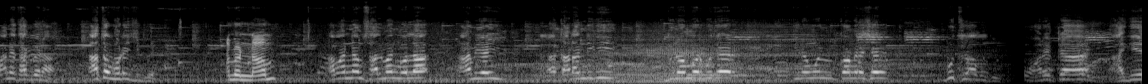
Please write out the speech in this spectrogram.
মানে থাকবে না। এত ভোটে জিতবে। আপনার নাম? আমার নাম সালমান মোল্লা। আমি এই কাটানদিঘি দু নম্বর বুথের তৃণমূল কংগ্রেসের বুথ সভাপতি। অনেকটা আগে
